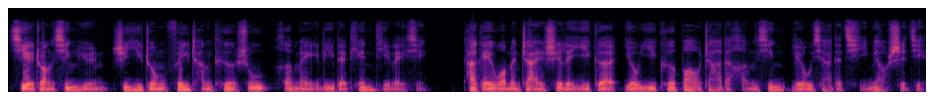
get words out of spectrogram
蟹状星云是一种非常特殊和美丽的天体类型，它给我们展示了一个由一颗爆炸的恒星留下的奇妙世界。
